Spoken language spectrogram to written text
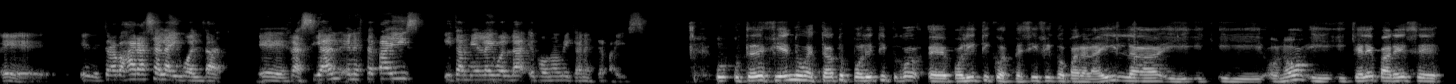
eh, trabajar hacia la igualdad racial en este país y también la igualdad económica en este país. ¿Usted defiende un estatus político, eh, político específico para la isla y, o no? ¿Y, qué le parece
